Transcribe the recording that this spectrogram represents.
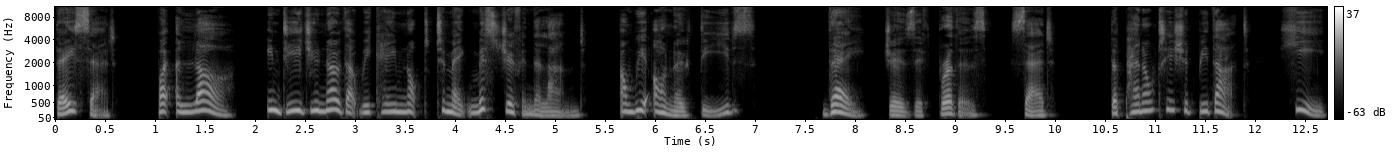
They said, By Allah, indeed you know that we came not to make mischief in the land, and we are no thieves. They, Joseph brothers, said, The penalty should be that he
